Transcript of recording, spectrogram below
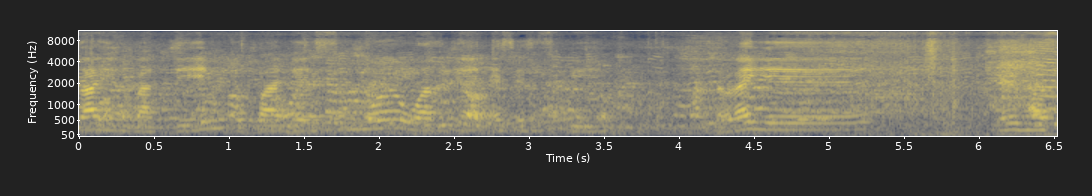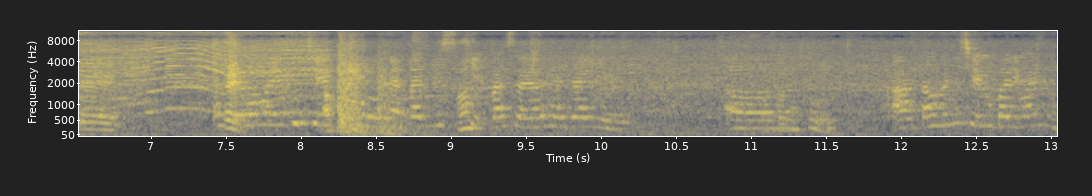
Zahir Batin kepada semua warga SSP. Selamat Raya. Assalamualaikum cikgu. Nak tanya sikit pasal Hari Raya. Uh, uh, tahun ni cikgu balik mana?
